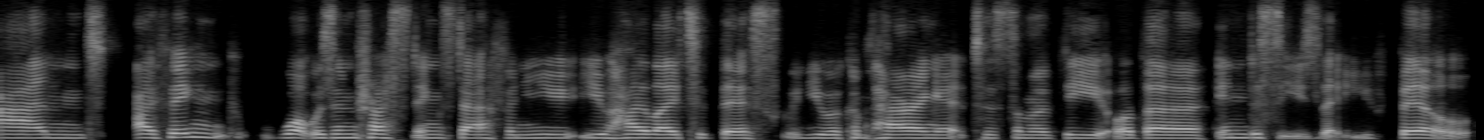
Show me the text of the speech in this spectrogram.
And I think what was interesting, Steph, and you, you highlighted this, when you were comparing it to some of the other indices that you've built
